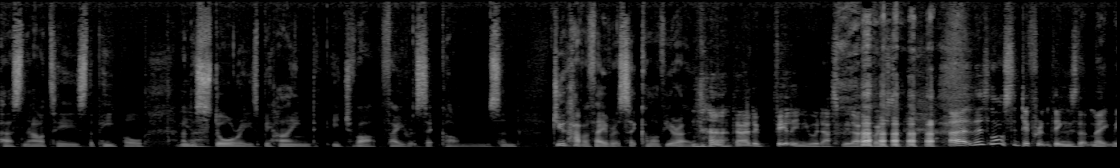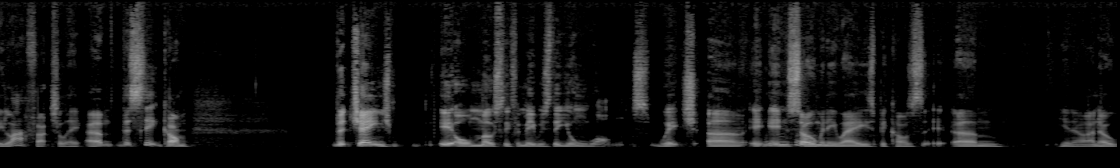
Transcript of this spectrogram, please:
personalities the people and the stories behind each of our favourite sitcoms and do you have a favourite sitcom of your own I had a feeling you would ask me that question. uh, there's lots of different things that make me laugh, actually. Um, the sitcom that changed it all mostly for me was the young ones, which uh, i- in so Oh. many ways, because um, you know, I know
